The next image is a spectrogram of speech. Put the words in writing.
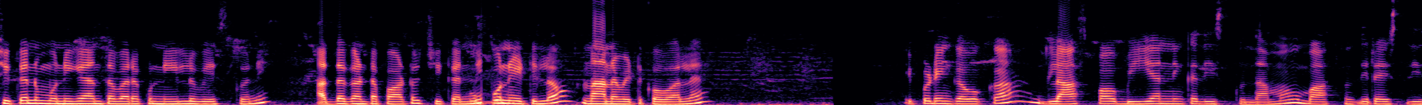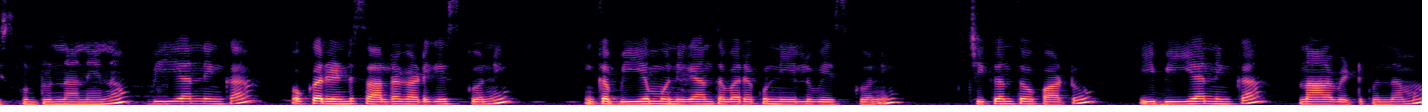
చికెన్ మునిగేంత వరకు నీళ్ళు వేసుకొని అర్ధగంట పాటు చికెన్ని ఉప్పు నీటిలో నానబెట్టుకోవాలి. ఇప్పుడు ఇంకా ఒక గ్లాస్ పావు బియ్యాన్ని ఇంకా తీసుకుందాము. బాస్మతి రైస్ తీసుకుంటున్నా నేను. బియ్యాన్ని ఇంకా ఒక రెండు సార్లు కడిగేసుకొని ఇంకా బియ్యం మునిగేంత వరకు నీళ్ళు వేసుకొని చికెన్తో పాటు ఈ బియ్యాన్ని ఇంకా నానబెట్టుకుందాము.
